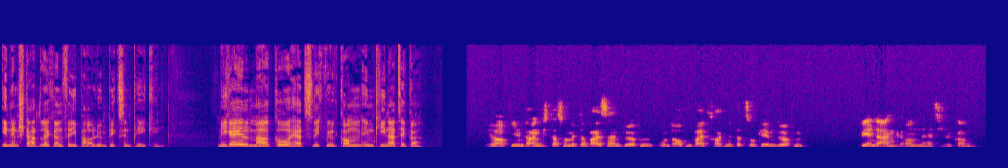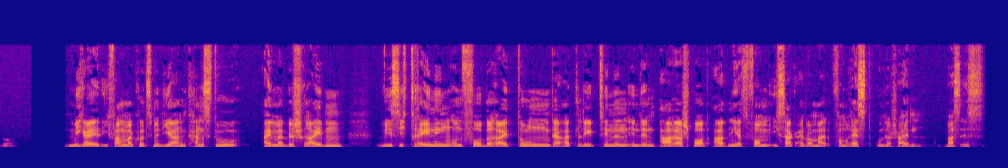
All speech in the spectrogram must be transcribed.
in den Startlöchern für die Paralympics in Peking. Michael, Marco, herzlich willkommen im China-Ticker. Ja, vielen Dank, dass wir mit dabei sein dürfen und auch einen Beitrag mit dazugeben dürfen. Vielen Dank und herzlich willkommen. So. Michael, ich fange mal kurz mit dir an. Kannst du einmal beschreiben, wie sich Training und Vorbereitung der Athletinnen in den Parasportarten jetzt vom, ich sag einfach mal, vom Rest unterscheiden? Was ist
